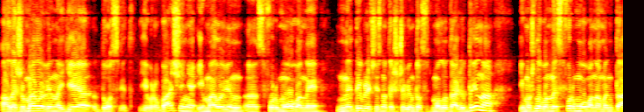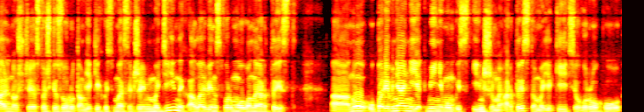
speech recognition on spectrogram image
Але ж у Меловіна є досвід Євробачення, і Меловін е, сформований, не дивлячись на те, що він досить молода людина. І, можливо, не сформована ментально ще з точки зору там якихось меседжів медійних, але він сформований артист. А, ну, у порівнянні, як мінімум, із іншими артистами, які цього року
